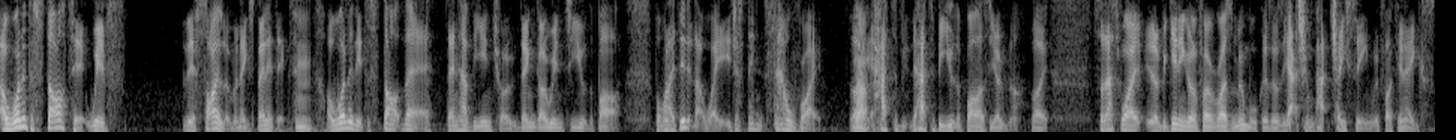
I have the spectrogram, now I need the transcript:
I wanted to start it with the asylum and Eggs Benedict. Hmm. I wanted it to start there, then have the intro, then go into you at the bar. But when I did it that way, it just didn't sound right. Like No. it had to be, it had to be you at the bar as the opener. Like. So that's why at the beginning of uh, Rise of Moonwalkers, there was the action-packed chase scene with fucking eggs.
